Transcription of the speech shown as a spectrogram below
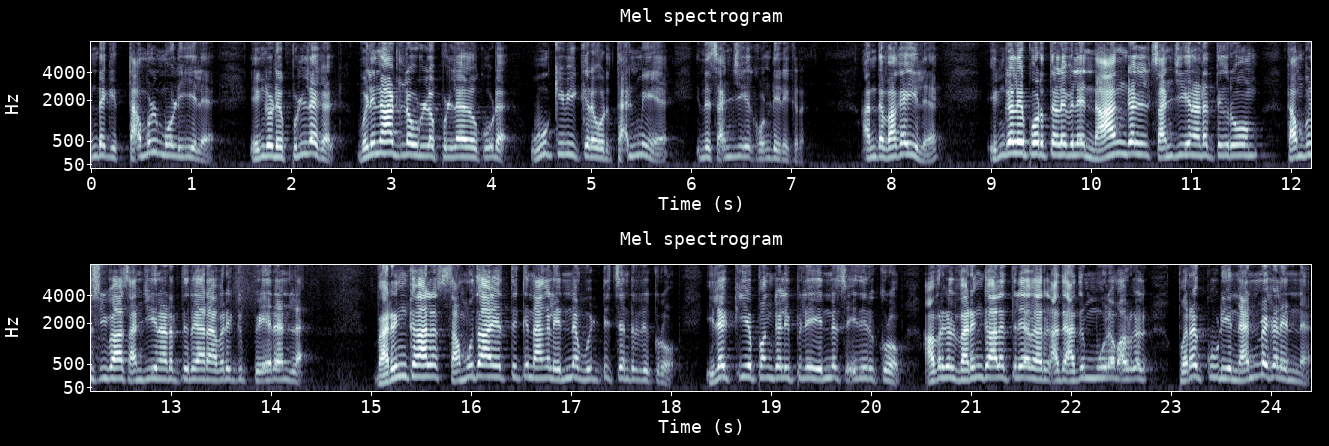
இன்றைக்கு தமிழ் மொழியில் எங்களுடைய பிள்ளைகள் வெளிநாட்டில் உள்ள பிள்ளைகள் கூட ஊக்குவிக்கிற ஒரு தன்மையை இந்த சஞ்சிகை கொண்டிருக்கிறது. அந்த வகையில் எங்களை பொறுத்தளவில் நாங்கள் சஞ்சிகை நடத்துகிறோம். தம்பு சிவா சஞ்சிகை நடத்துகிறார் அவருக்கு பேரன்ல. வருங்கால சமுதாயத்துக்கு நாங்கள் என்ன விட்டு சென்றிருக்கிறோம்? இலக்கிய பங்களிப்பிலே என்ன செய்திருக்கிறோம்? அவர்கள் வருங்காலத்திலே அவர் அது அதன் மூலம் அவர்கள் பெறக்கூடிய நன்மைகள் என்ன?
